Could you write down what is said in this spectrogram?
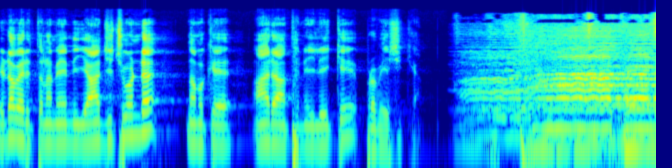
ഇടവരുത്തണമെന്ന് യാചിച്ചുകൊണ്ട് നമുക്ക് ആരാധനയിലേക്ക് പ്രവേശിക്കാം. ആരാധന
